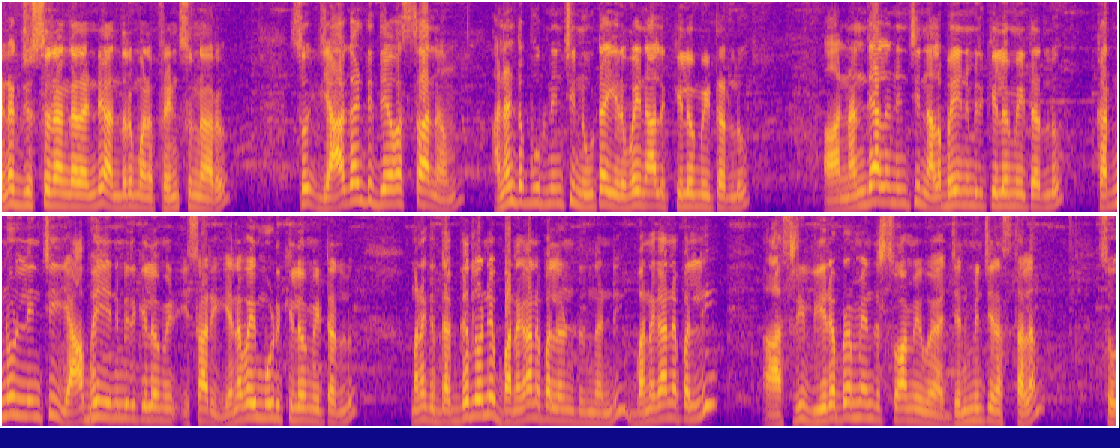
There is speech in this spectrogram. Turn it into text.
వెనక్కి చూస్తున్నాం కదండి అందరూ మన ఫ్రెండ్స్ ఉన్నారు. సో యాగంటి దేవస్థానం అనంతపూర్ నుంచి నూట ఇరవై నాలుగు కిలోమీటర్లు నంద్యాల నుంచి నలభై ఎనిమిది కిలోమీటర్లు కర్నూలు నుంచి యాభై ఎనిమిది కిలోమీటర్ సారీ ఎనభై మూడు కిలోమీటర్లు మనకు దగ్గరలోనే బనగానపల్లి ఉంటుందండి. బనగానపల్లి శ్రీ వీరబ్రహ్మేంద్ర స్వామి జన్మించిన స్థలం. సో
